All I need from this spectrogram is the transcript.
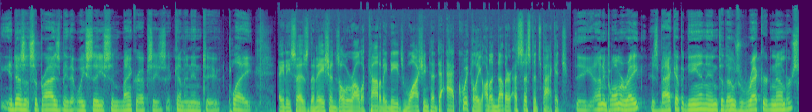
it doesn't surprise me that we see some bankruptcies coming into play. Haney says the nation's overall economy needs Washington to act quickly on another assistance package. The unemployment rate is back up again into those record numbers.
